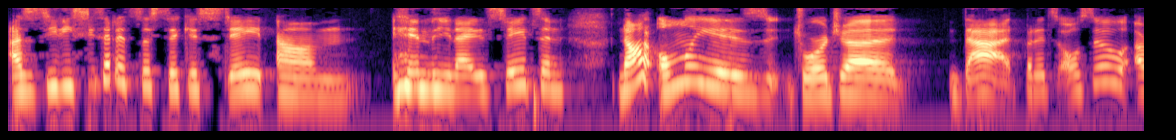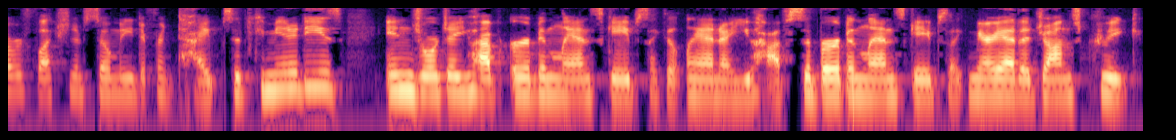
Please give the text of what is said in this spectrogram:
as the CDC said, it's the sickest state um, in the United States, and not only is Georgia that, but it's also a reflection of so many different types of communities. In Georgia, you have urban landscapes like Atlanta, you have suburban landscapes like Marietta, Johns Creek,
